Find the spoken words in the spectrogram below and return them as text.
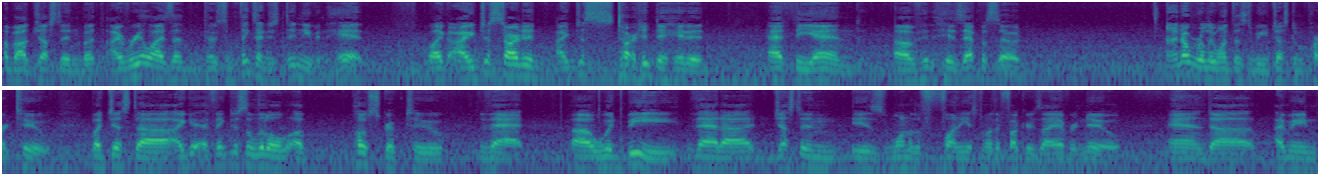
about Justin, but I realized that there's some things I just didn't even hit. Like I just started, I just started to hit it at the end of his episode. I don't really want this to be Justin part two, but just uh, I, get, I think just a little uh, postscript to that uh, would be that uh, Justin is one of the funniest motherfuckers I ever knew, and uh, I mean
